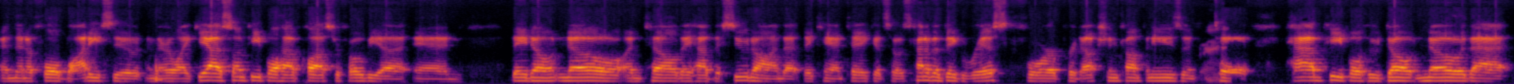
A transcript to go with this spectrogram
and then a full bodysuit and they're like yeah some people have claustrophobia and they don't know until they have the suit on that they can't take it. So it's kind of a big risk for production companies and right. to have people who don't know that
